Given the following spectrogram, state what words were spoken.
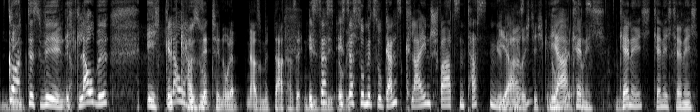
-Ding. Gottes Willen, ja. ich glaube, ich glaube mit Kassetten so. oder also mit Datasetten. Ist das, die, ist das so mit so ganz kleinen schwarzen Tasten gewesen? Ja, richtig, genau. Ja, kenne ich. Mhm. Kenne ich, kenne ich, kenne ich.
